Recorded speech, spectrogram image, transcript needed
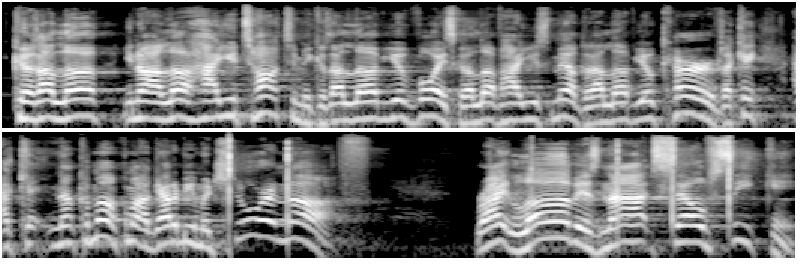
Because I love, you know, I love how you talk to me, because I love your voice, because I love how you smell, because I love your curves. I can't, I can't, no, come on, come on, I gotta be mature enough, right? Love is not self seeking.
